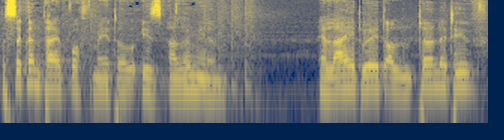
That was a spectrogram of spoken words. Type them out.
The second type of metal is aluminum. A lightweight alternative,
